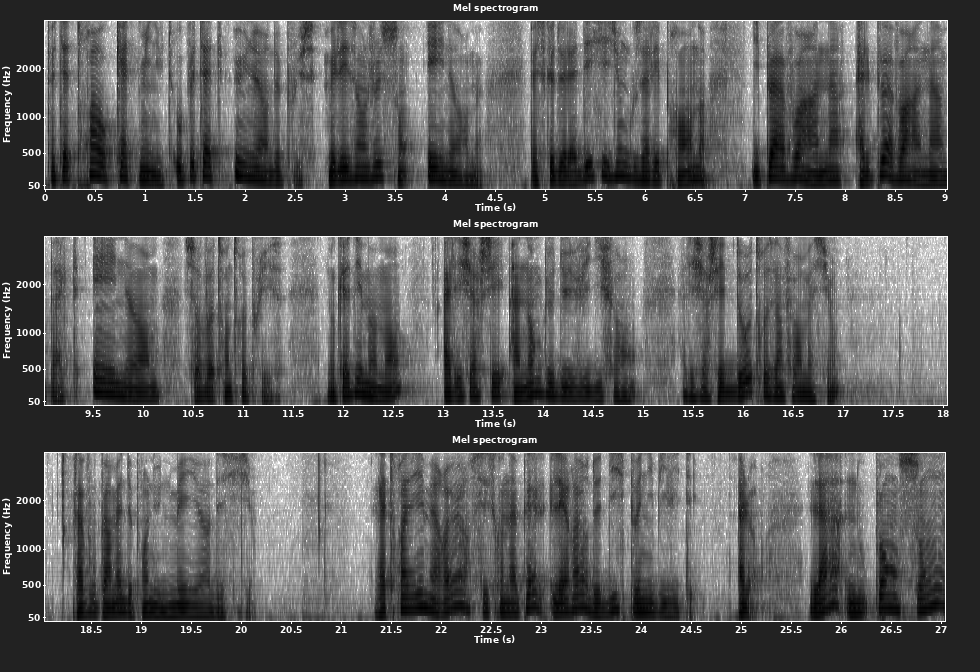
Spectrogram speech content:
peut-être 3 ou 4 minutes, ou peut-être une heure de plus, mais les enjeux sont énormes, parce que de la décision que vous allez prendre, il peut avoir un, elle peut avoir un impact énorme sur votre entreprise. Donc à des moments, allez chercher un angle de vue différent, allez chercher d'autres informations, va vous permettre de prendre une meilleure décision. La troisième erreur, c'est ce qu'on appelle l'erreur de disponibilité. Alors, là, nous pensons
